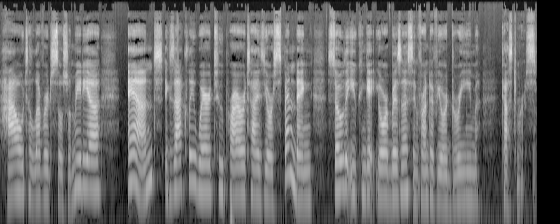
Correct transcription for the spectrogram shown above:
how to leverage social media, and exactly where to prioritize your spending so that you can get your business in front of your dream customers.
